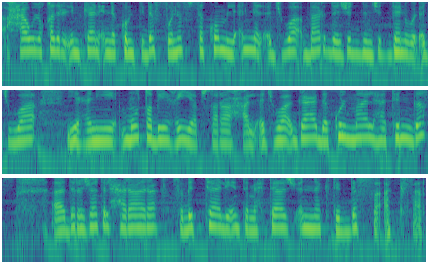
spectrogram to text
حاولوا قدر الإمكان أنكم تدفوا نفسكم لأن الأجواء باردة جدا جدا والأجواء يعني مو طبيعية بصراحة. الأجواء قاعدة كل ما لها تنقص آه، درجات الحرارة فبالتالي أنت محتاج أنك تتدفى أكثر.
